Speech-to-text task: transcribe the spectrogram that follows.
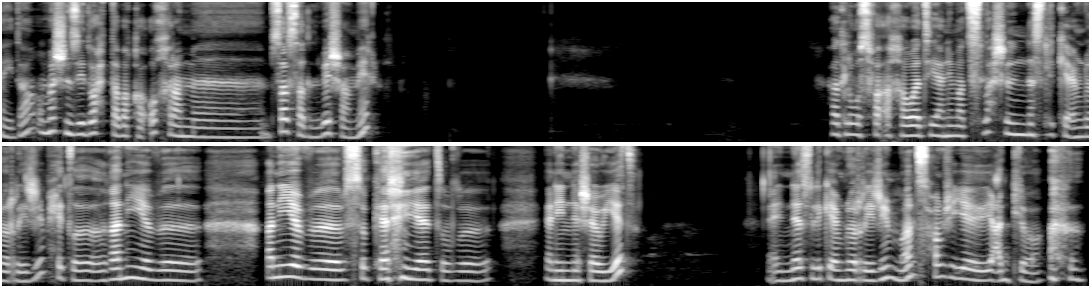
هيدا. وباش نزيد واحد الطبقه أخرى من صلصه البيشاميل هاد الوصفة أخواتي يعني ما تصلحش للناس اللي كيعملوا الريجيم حيت غنية ب غنية بالسكريات وب يعني النشويات. يعني الناس اللي كيعملوا الريجيم ما نصحهمش يعدلوها.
